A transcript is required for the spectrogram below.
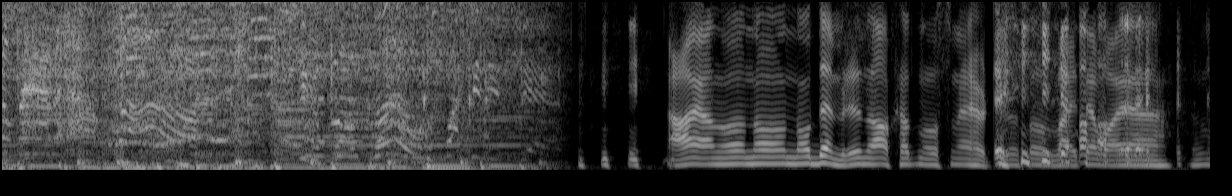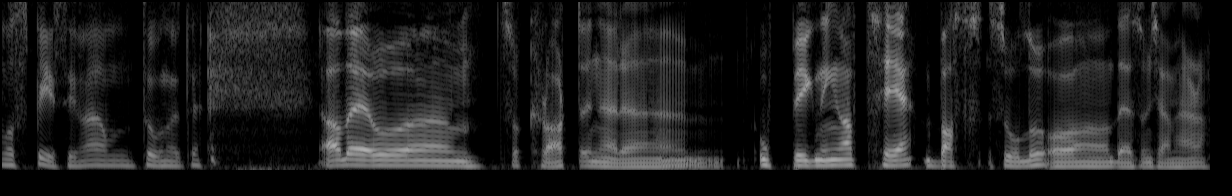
no matter how far. Super Bowl, watching it share. Ja, ja, nå, nå, nå demrer det. Nå, Akkurat nå som jeg hørte det, så veit jeg hva jeg må spise i meg om to minutter. Ja, det er jo um, så klart den her um, oppbygninga til bass-solo og det som kommer her, da.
